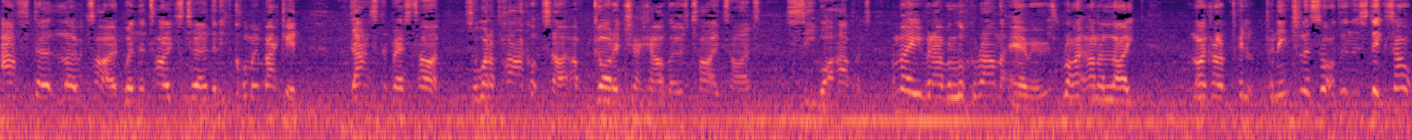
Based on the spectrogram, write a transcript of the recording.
after low tide, when the tide's turned and it's coming back in, that's the best time. So when I park up tonight, I've got to check out those tide times, see what happens. I may even have a look around that area. It's right on a like, like on a peninsula sort of thing that sticks out.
